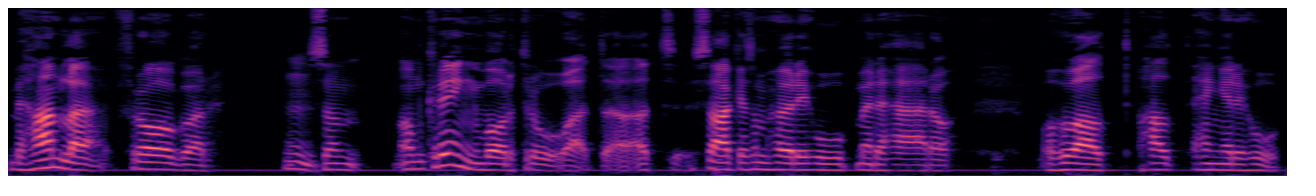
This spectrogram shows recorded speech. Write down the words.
behandla frågor mm. som omkring vår tro. Att, att saker som hör ihop med det här och, och hur allt, allt hänger ihop.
